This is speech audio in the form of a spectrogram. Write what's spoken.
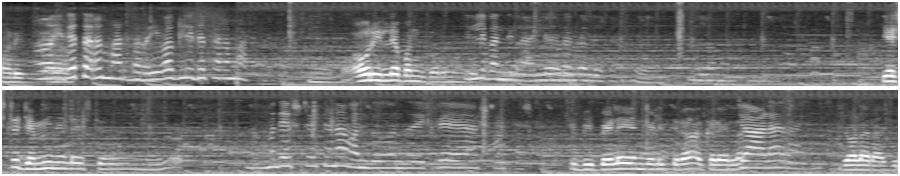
ಮಾಡಿದ್ರು ಇದೇ ತರ ಮಾಡ್ತಾರೆ. ಇವಾಗ್ಲೂ ಇದೇ ತರ ಮಾಡ್ತಾರೆ. ಅವ್ರು ಇಲ್ಲೇ ಬಂದಿದ್ದಾರೆ ಇಲ್ಲಿ ಬಂದಿಲ್ಲ ಇಲ್ಲೇ ಎಷ್ಟು ಜಮೀನೆಲ್ಲ ಎಷ್ಟು ನಮ್ಮದೇ ಎಷ್ಟು ಐತಣ ಒಂದು ಒಂದು ಎಕರೆ ಅಷ್ಟು ಬೆಳೆ ಏನು ಬೆಳಿತೀರಾ ಆ ಕಡೆ ಎಲ್ಲ? ಜೋಳ ರಾಗಿ. ಜೋಳ ರಾಗಿ.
